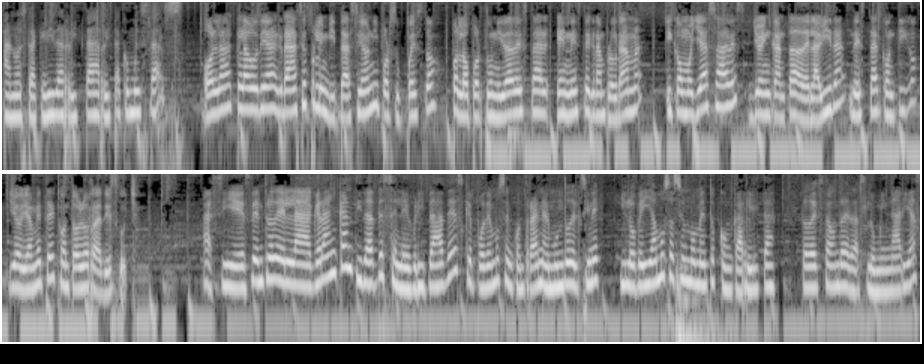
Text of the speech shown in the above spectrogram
a nuestra querida Rita. Rita, ¿cómo estás? Hola Claudia, gracias por la invitación y por supuesto por la oportunidad de estar en este gran programa. Y como ya sabes, yo encantada de la vida de estar contigo y obviamente con todos los radio escucha. Así es, dentro de la gran cantidad de celebridades que podemos encontrar en el mundo del cine, y lo veíamos hace un momento con Carlita, toda esta onda de las luminarias,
